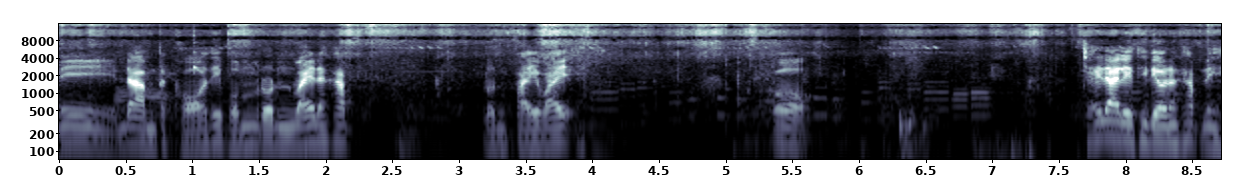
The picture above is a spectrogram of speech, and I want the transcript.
นี่ด้ามตะขอที่ผมรนไว้นะครับ รนไฟไว้ ก็ ใช้ได้เลยทีเดียวนะครับนี่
